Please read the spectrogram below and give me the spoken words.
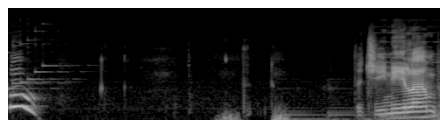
Woo! The genie lamp?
